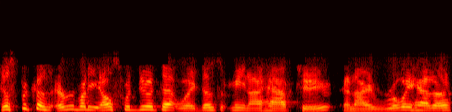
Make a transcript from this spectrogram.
just because everybody else would do it that way doesn't mean I have to. And I really had a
